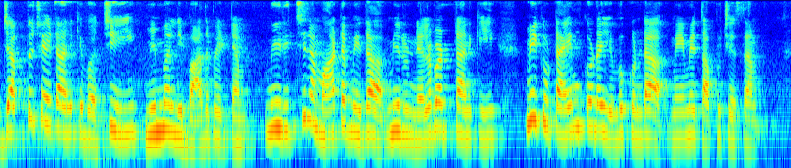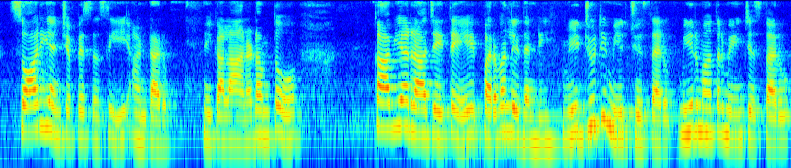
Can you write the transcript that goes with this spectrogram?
జప్తు చేయడానికి వచ్చి మిమ్మల్ని బాధ పెట్టాం. మీరిచ్చిన మాట మీద మీరు నిలబడటానికి మీకు టైం కూడా ఇవ్వకుండా మేమే తప్పు చేశాం. సారీ అని చెప్పేసేసి అంటారు. మీకు అలా అనడంతో కావ్య రాజ్ అయితే పర్వాలేదండి. మీ డ్యూటీ మీరు చేశారు. మీరు మాత్రం ఏం చేస్తారు?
